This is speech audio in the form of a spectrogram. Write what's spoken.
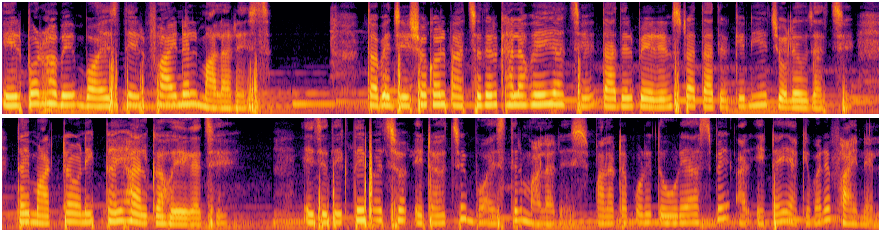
এরপর হবে বয়েজদের ফাইনাল মালা রেস। তবে যে সকল বাচ্চাদের খেলা হয়ে যাচ্ছে, তাদের পেরেন্টসরা তাদেরকে নিয়ে চলেও যাচ্ছে। তাই মাঠটা অনেকটাই হালকা হয়ে গেছে। এই যে দেখতেই পাচ্ছ, এটা হচ্ছে বয়সদের মালা রেস মালাটা পরে দৌড়ে আসবে আর এটাই একেবারে ফাইনাল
